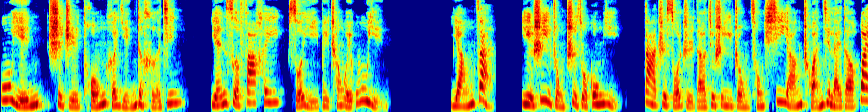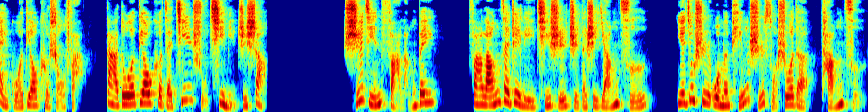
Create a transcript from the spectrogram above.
乌银是指铜和银的合金，颜色发黑，所以被称为乌银。杨赞也是一种制作工艺，大致所指的就是一种从西洋传进来的外国雕刻手法，大多雕刻在金属器皿之上。石锦珐琅杯，珐琅在这里其实指的是洋瓷。也就是我们平时所说的搪瓷。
